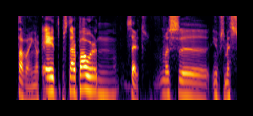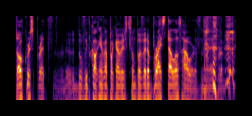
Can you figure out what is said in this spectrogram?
tá bem, ok. É tipo Star Power. Certo. Mas eh, ainda por cima é só o Chris Pratt. Duvido que alguém vá para cá ver este filme para ver a Bryce Dallas Howard, não é?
